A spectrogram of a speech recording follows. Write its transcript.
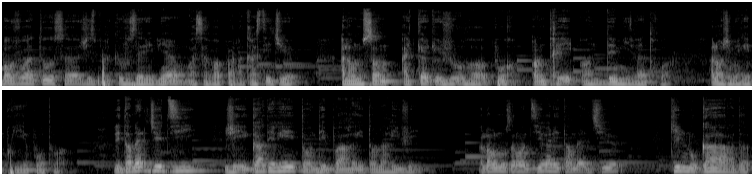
Bonjour à tous, euh, j'espère que vous allez bien. Moi, ça va par la grâce de Dieu. Alors, nous sommes à quelques jours euh, pour entrer en 2023. Alors, j'aimerais prier pour toi. L'éternel Dieu dit, j'ai garderai ton départ et ton arrivée. Alors, nous allons dire à l'éternel Dieu qu'il nous garde,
